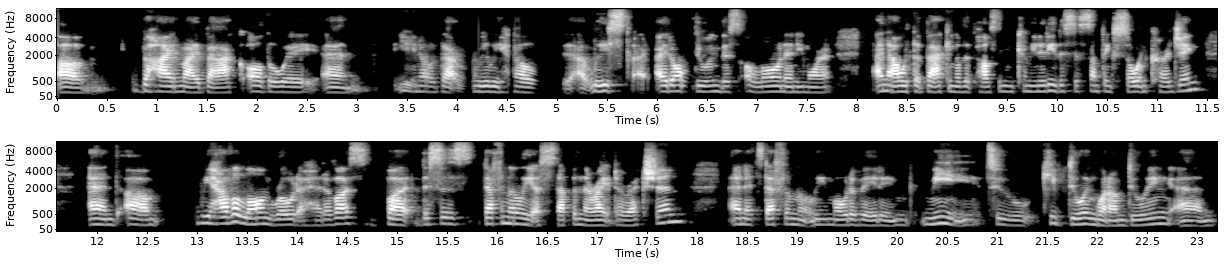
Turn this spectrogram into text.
um, behind my back all the way. And, you know, that really helped. At least I, I don't doing this alone anymore. And now with the backing of the Palestinian community, this is something so encouraging. And um, we have a long road ahead of us, but this is definitely a step in the right direction. And it's definitely motivating me to keep doing what I'm doing. And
